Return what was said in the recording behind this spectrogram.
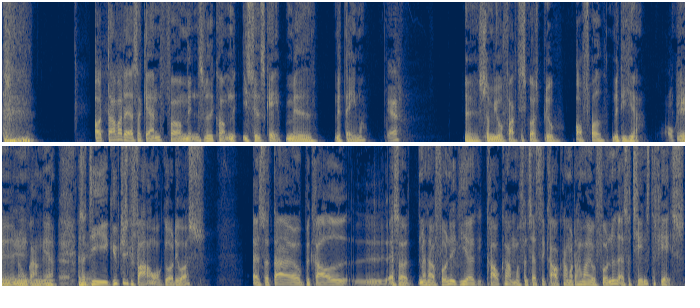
og der var det altså gerne for mændens vedkommende i selskab med, med damer. Ja. øh, som jo faktisk også blev offret med de her Okay. øh, nogle gange. Ja. Altså, de egyptiske faraoer gjorde det jo også. Altså, der er jo begravet... Øh, altså, man har jo fundet i de her gravkammer, fantastiske gravkammer, der har man jo fundet altså tjenestefjæs.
